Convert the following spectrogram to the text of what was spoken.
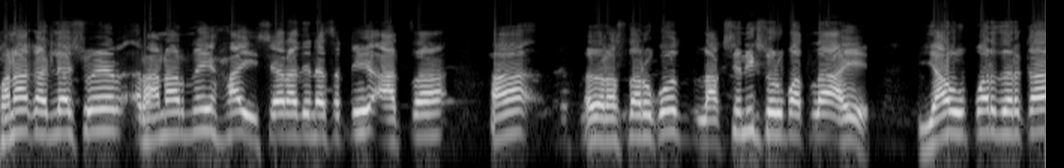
फणा काढल्याशिवाय राहणार नाही. हा इशारा देण्यासाठी आजचा हा रस्ता रोको लाक्षणिक स्वरूपातला आहे. या उपर जर का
